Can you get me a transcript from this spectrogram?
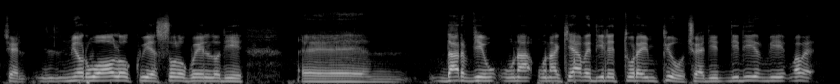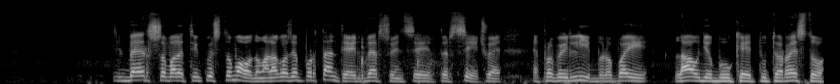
cioè il mio ruolo qui è solo quello di eh, darvi una, una, chiave di lettura in più, cioè di, di dirvi, vabbè, il verso va letto in questo modo, ma la cosa importante è il verso in sé per sé, cioè è proprio il libro, poi l'audiobook e tutto il resto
